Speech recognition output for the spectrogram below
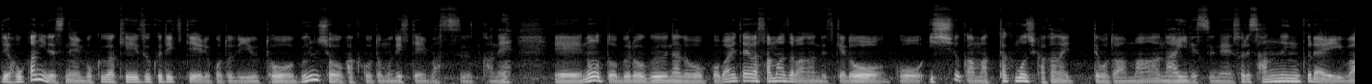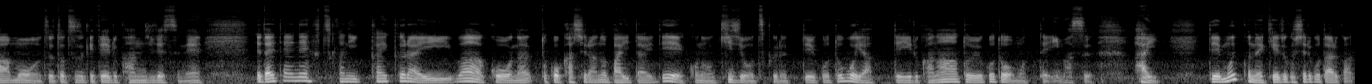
で他にですね僕が継続できていることで言うと文章を書くこともできていますかね、えー、ノートブログなどこう媒体は様々なんですけどこう1週間全く文字書かないってことはまあないですね。それ3年くらいはもうずっと続けている感じですね。で大体ね2日に1回くらいはこうなどこかしらの媒体でこの記事を作るっていうことをやっているかなということを思っています。はい。でもう一個ね継続してることあるか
